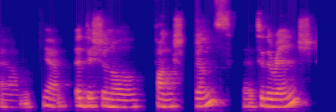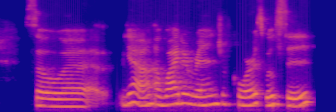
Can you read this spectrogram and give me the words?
um, yeah, additional functions uh, to the range. So uh, yeah, a wider range, of course. We'll see.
